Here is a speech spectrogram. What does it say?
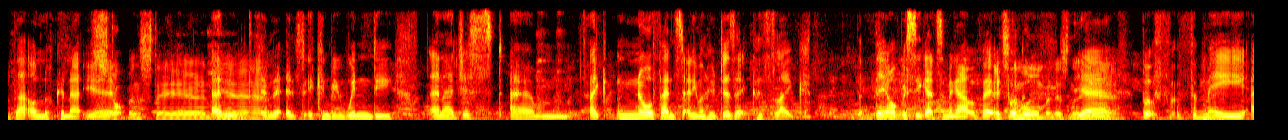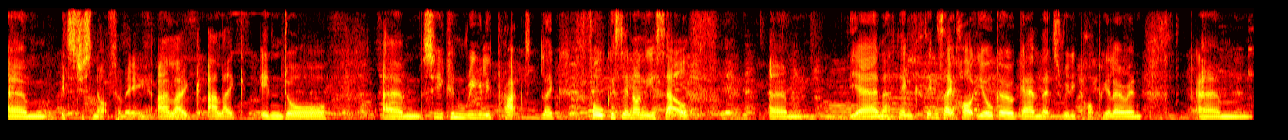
that are looking at you. Stop and stare. And, and, yeah. and it, it can be windy and i just um, like no offense to anyone who does it because like they obviously get something out of it It's the moment, isn't it? yeah, Yeah. but f- for me um, it's just not for me i like i like indoor um, so you can really practice like focus in on yourself um, yeah and i think things like hot yoga again that's really popular and um,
